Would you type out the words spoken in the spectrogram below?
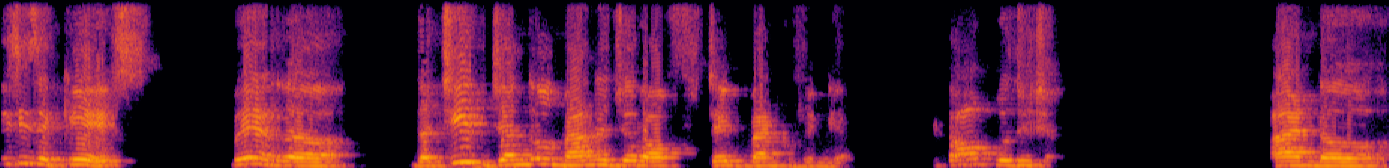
This is a case where uh, the chief general manager of State Bank of India, top position, and uh,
